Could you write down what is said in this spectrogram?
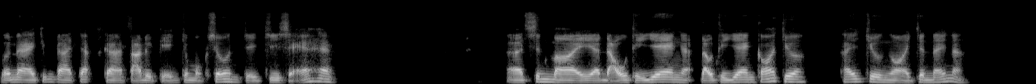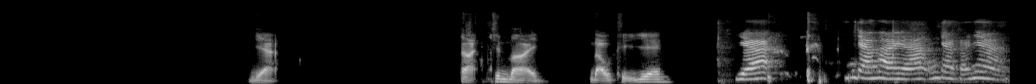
bữa nay chúng ta chắc uh, tạo điều kiện cho một số anh chị chia sẻ ha à, xin mời đậu thị giang à. đậu thị giang có chưa? Thấy chưa ngồi trên đấy nè. Dạ. Rồi xin mời đậu thị giang. Dạ. Xin chào thầy ạ. À. chào cả nhà.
